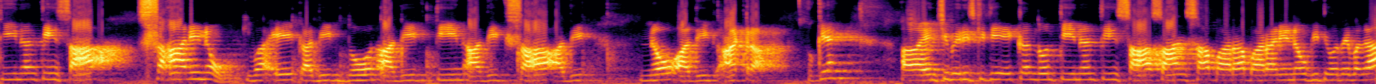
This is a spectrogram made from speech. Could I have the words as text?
तीन आणि तीन सहा सहा आणि नऊ किंवा एक अधिक दोन अधिक तीन अधिक सहा अधिक नऊ अधिक अठरा. ओके यांची बेरीज किती? एक आणि दोन तीन आणि तीन सहा सहा आणि सहा बारा बारा आणि नऊ किती होते बघा?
